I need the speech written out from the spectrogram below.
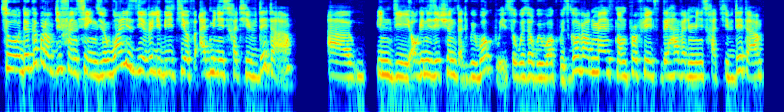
so there are a couple of different things. You know, one is the availability of administrative data uh, in the organizations that we work with. So whether we work with governments, nonprofits, they have administrative data.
